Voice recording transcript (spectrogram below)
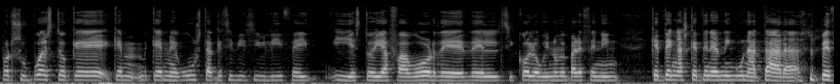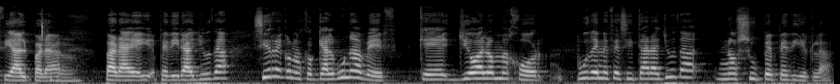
por supuesto, que, que- que me gusta que se visibilice y, y estoy a favor de- del psicólogo y no me parece nin- que tengas que tener ninguna tara especial para, Claro. para i- pedir ayuda, sí reconozco que alguna vez que yo a lo mejor pude necesitar ayuda, no supe pedirla.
